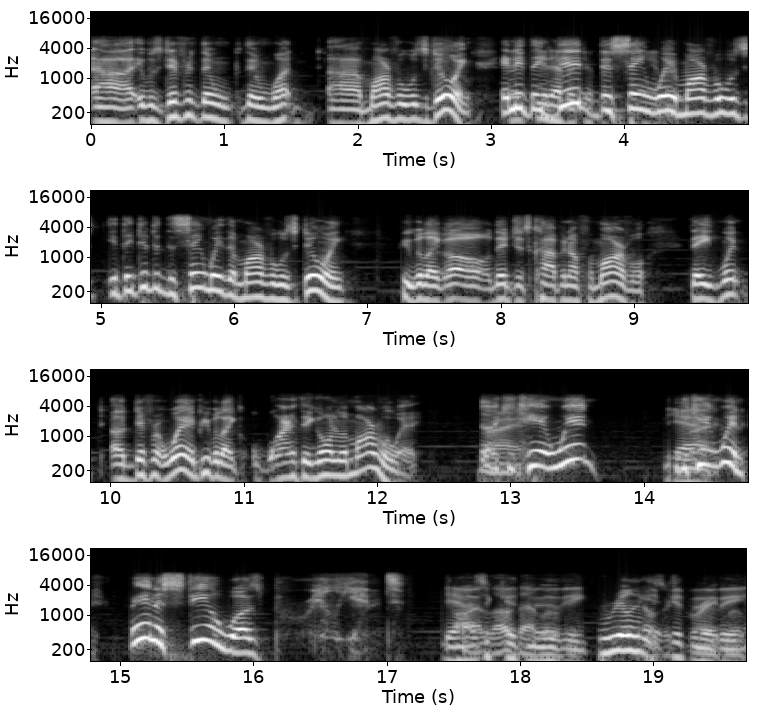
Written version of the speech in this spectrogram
Uh, it was different than than what uh, Marvel was doing. And They if they did did the same flavor. way Marvel was, if they did it the same way that Marvel was doing, people were like, oh, they're just copying off of Marvel. They went a different way. People were like, why aren't they going the Marvel way? They're Like you can't win. yeah, You can't win. Man of Steel was brilliant. yeah, Oh, it's I a love good that movie. movie. Brilliant. was It's a good movie. movie.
